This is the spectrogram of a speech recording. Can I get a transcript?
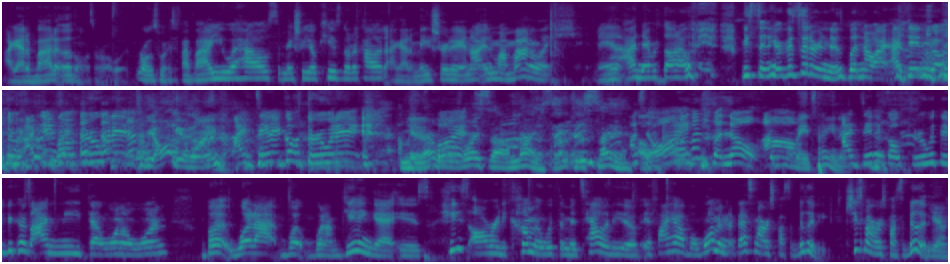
I gotta buy the other ones a Ro- Rolls Royce. If I buy you a house and make sure your kids go to college, I gotta make sure that. And, I, and in my mind, I'm like, shit, man, I never thought I would be sitting here considering this. But no, I, I didn't go through. I didn't go through with it. We all get one. I didn't go through with it. I mean, that Rolls But- Royce sound nice. I'm just saying. I said all of us, but no. Um, maintain it. I didn't go through with it because I need that one on one. But what I what what I'm getting at is he's already coming with the mentality of if I have a woman, that's my responsibility. She's my responsibility. Yeah.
